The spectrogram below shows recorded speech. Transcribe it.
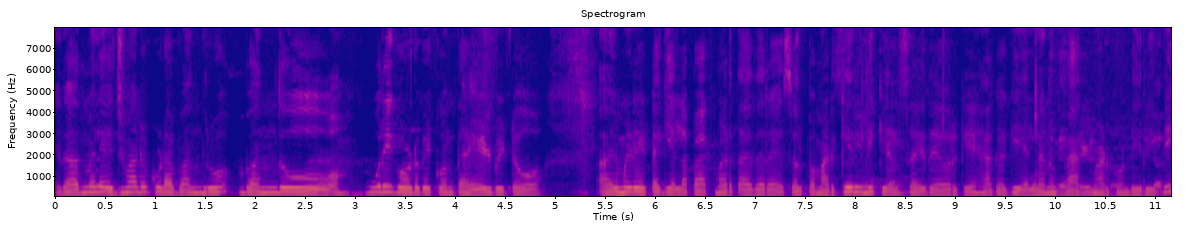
ಇದಾದಮೇಲೆ ಯಜಮಾನರು ಕೂಡ ಬಂದರು. ಬಂದು ಊರಿಗೆ ಹೊರಡಬೇಕು ಅಂತ ಹೇಳಿಬಿಟ್ಟು ಇಮಿಡಿಯೇಟಾಗಿ ಎಲ್ಲ ಪ್ಯಾಕ್ ಮಾಡ್ತಾ ಇದ್ದಾರೆ ಸ್ವಲ್ಪ ಮಡಿಕೇರಿಲಿ ಕೆಲಸ ಇದೆ ಅವ್ರಿಗೆ. ಹಾಗಾಗಿ ಎಲ್ಲನೂ ಪ್ಯಾಕ್ ಮಾಡ್ಕೊಂಡು ಈ ರೀತಿ.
